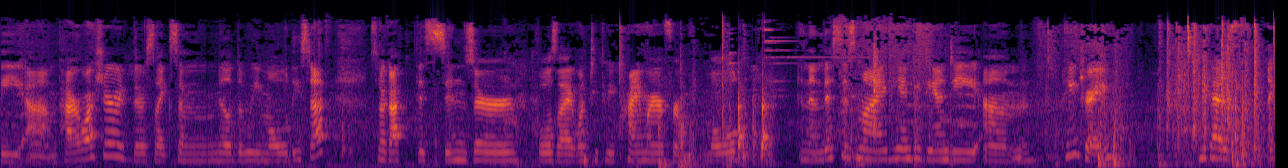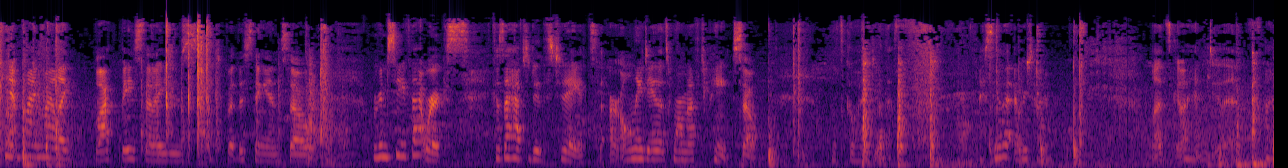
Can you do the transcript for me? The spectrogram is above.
the um, power washer, there's like some mildewy, moldy stuff. So I got this Zinsser Bullseye 123 primer for mold. And then this is my handy dandy um, paint tray because I can't find my like black base that I use to put this thing in. So we're gonna see if that works because I have to do this today. It's our only day that's warm enough to paint. So let's go ahead and do this. I say that every time. Let's go ahead and do this.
